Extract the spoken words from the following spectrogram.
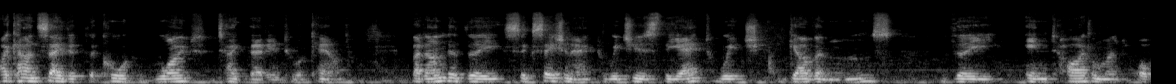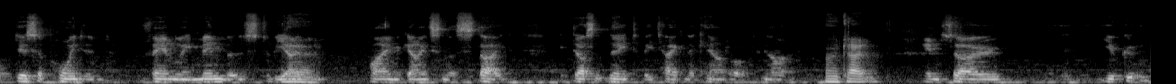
I can't say that the court won't take that into account. But under the Succession Act, which is the act which governs the entitlement of disappointed family members to be yeah. able to claim against an estate, doesn't need to be taken account of, no. Okay. And so you,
